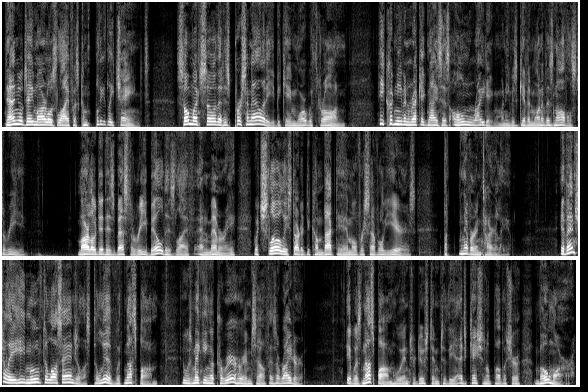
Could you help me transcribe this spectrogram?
Daniel J. Marlowe's life was completely changed, so much so that his personality became more withdrawn. He couldn't even recognize his own writing when he was given one of his novels to read. Marlowe did his best to rebuild his life and memory, which slowly started to come back to him over several years, but never entirely. Eventually, he moved to Los Angeles to live with Nussbaum, who was making a career for himself as a writer. It was Nussbaum who introduced him to the educational publisher Bowmar.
